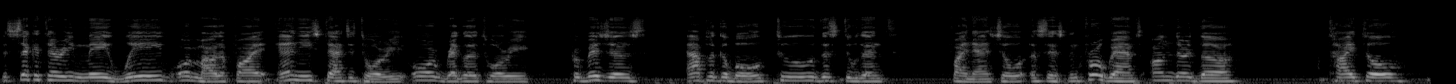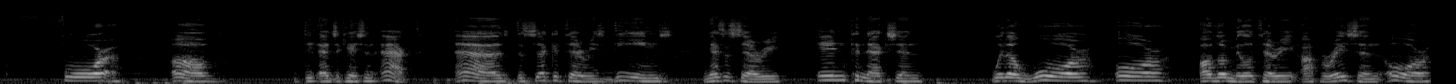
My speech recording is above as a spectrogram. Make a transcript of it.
the Secretary may waive or modify any statutory or regulatory provisions applicable to the student financial assistance programs under the Title 4 of the Education Act as the Secretary deems necessary in connection with a war or other military operation or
